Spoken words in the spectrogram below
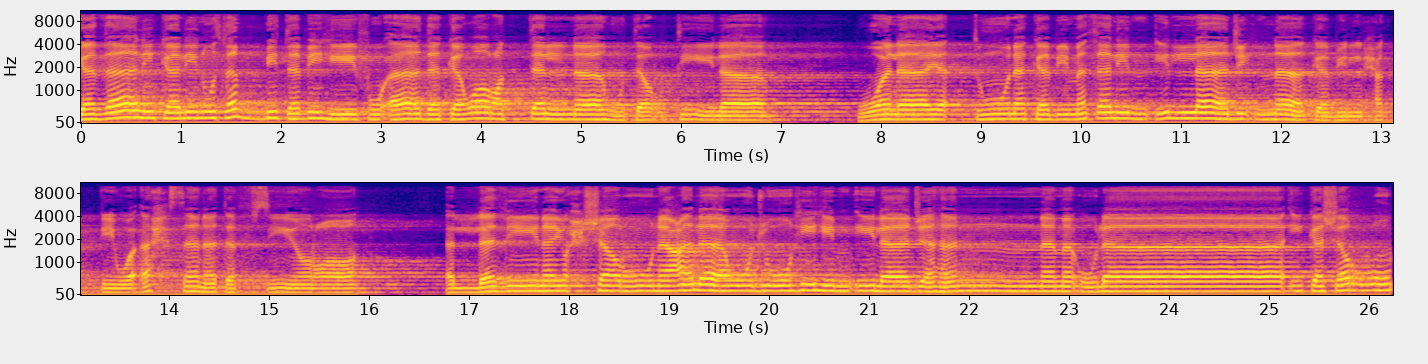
كذلك لنثبت به فؤادك ورتلناه ترتيلا. ولا يأتونك بمثل إلا جئناك بالحق وأحسن تفسيرا. الذين يحشرون على وجوههم إلى جهنم أولئك شر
